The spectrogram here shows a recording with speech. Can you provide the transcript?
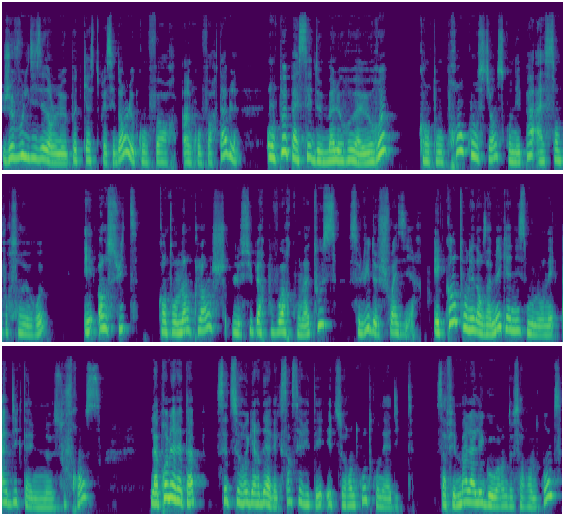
je vous le disais dans le podcast précédent, le confort inconfortable, on peut passer de malheureux à heureux quand on prend conscience qu'on n'est pas à 100% heureux et ensuite quand on enclenche le super pouvoir qu'on a tous, celui de choisir. Et quand on est dans un mécanisme où l'on est addict à une souffrance, la première étape, c'est de se regarder avec sincérité et de se rendre compte qu'on est addict. Ça fait mal à l'ego hein, de s'en rendre compte.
